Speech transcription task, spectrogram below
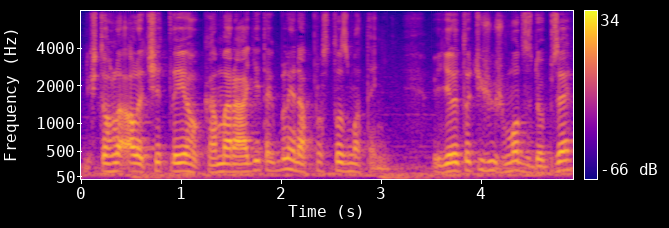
Když tohle ale četli jeho kamarádi, tak byli naprosto zmatení. Věděli totiž už moc dobře,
